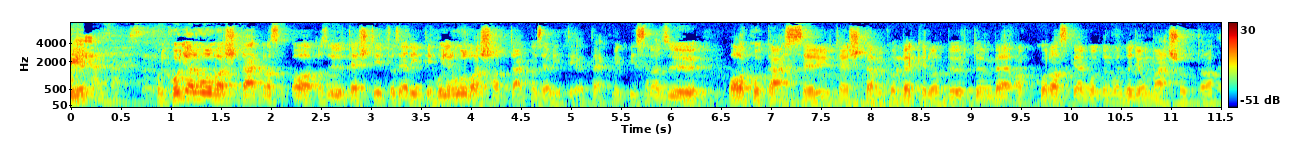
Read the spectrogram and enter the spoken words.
Igen hogy hogyan olvasták az, az ő testét az elítél, hogyan olvashatták az elítéltek, hiszen az ő alkotásszerű teste, amikor bekerül a börtönbe, akkor azt kell gondolnom, hogy nagyon más ott a,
